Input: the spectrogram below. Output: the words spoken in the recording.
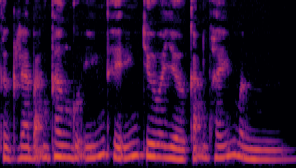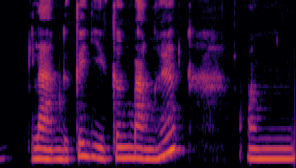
Thực ra bản thân của yến thì yến chưa bao giờ cảm thấy mình làm được cái gì cân bằng hết. Um,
